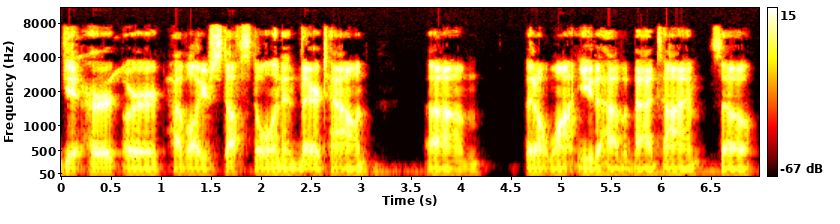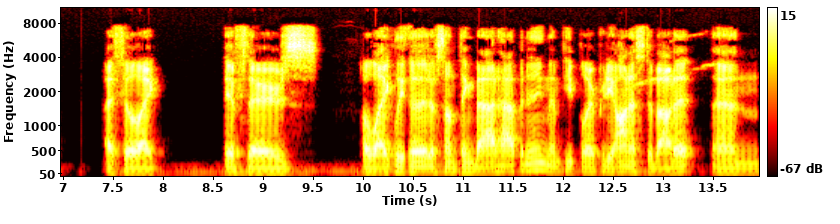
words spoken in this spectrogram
get hurt or have all your stuff stolen in their town. Um, they don't want you to have a bad time. So I feel like if there's a likelihood of something bad happening, then people are pretty honest about it and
